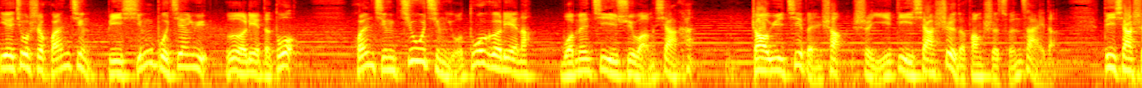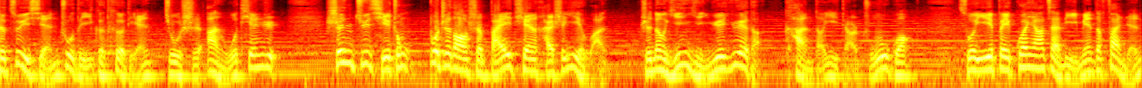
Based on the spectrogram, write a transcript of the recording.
也就是环境比刑部监狱恶劣得多。环境究竟有多恶劣呢？我们继续往下看。诏狱基本上是以地下室的方式存在的，地下室最显著的一个特点就是暗无天日，身居其中不知道是白天还是夜晚。只能隐隐约约地看到一点烛光，所以被关押在里面的犯人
